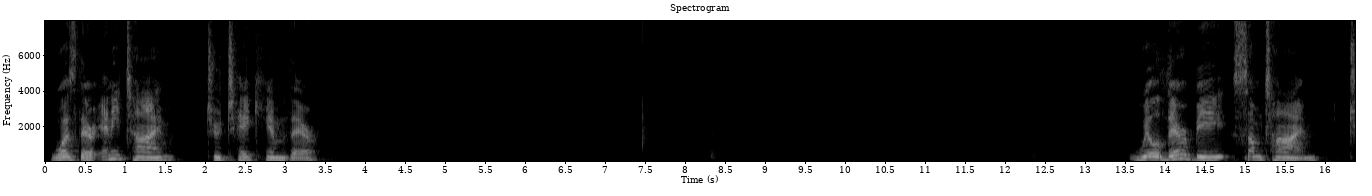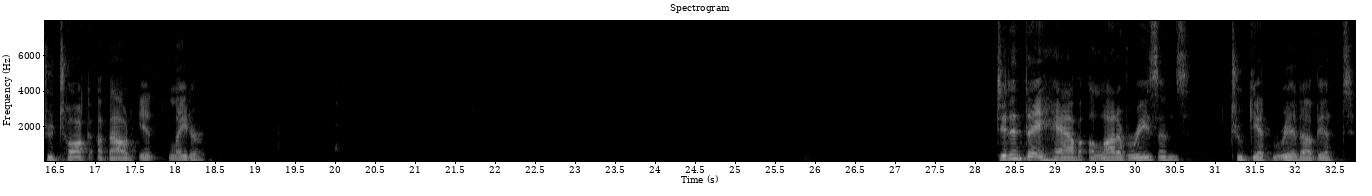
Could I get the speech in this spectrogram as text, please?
Was there any time to take him there? Will there be some time to talk about it later? Didn't they have a lot of reasons to get rid of it?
